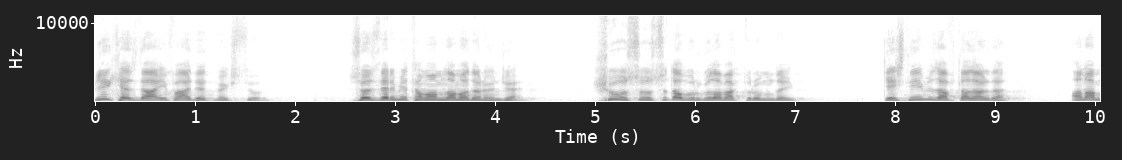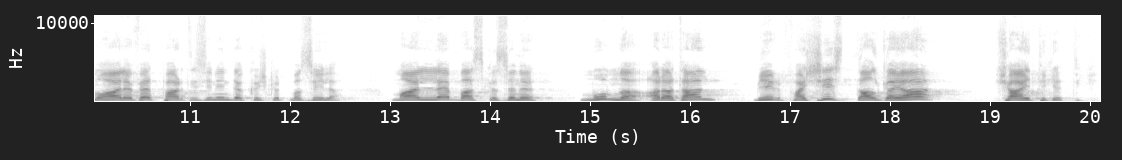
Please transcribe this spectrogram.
bir kez daha ifade etmek istiyorum. Sözlerimi tamamlamadan önce şu hususu da vurgulamak durumundayım. Geçtiğimiz haftalarda ana muhalefet partisinin de kışkırtmasıyla mahalle baskısını mumla aratan bir faşist dalgaya şahitlik ettik.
